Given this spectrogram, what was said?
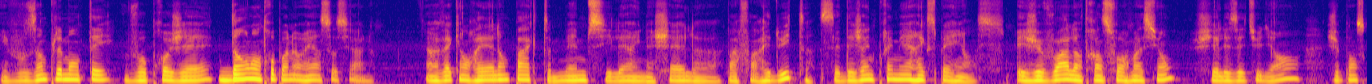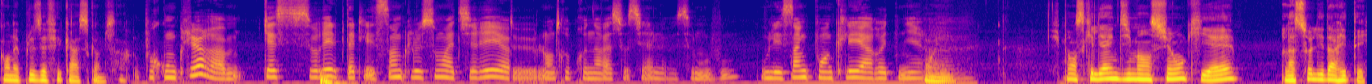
et vous implémentez vos projets dans l'entrepreneuriat social avec un réel impact, même s'il est à une échelle euh, parfois réduite, c'est déjà une première expérience. Et je vois la transformation chez les étudiants, je pense qu'on est plus efficace comme ça. Pour conclure, euh, quelles seraient peut-être les cinq leçons à tirer euh, de l'entrepreneuriat social selon vous? Ou les cinq points clés à retenir oui. Je pense qu'il y a une dimension qui est la solidarité.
